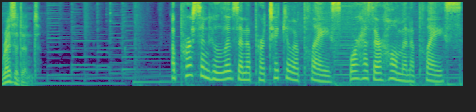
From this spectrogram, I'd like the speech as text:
Resident. A person who lives in a particular place or has their home in a place.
